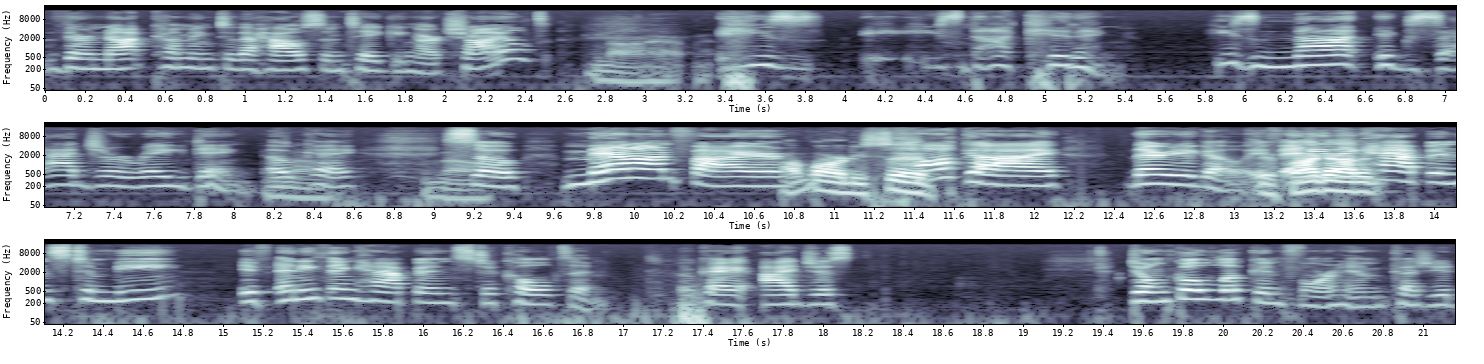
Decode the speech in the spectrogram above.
they're not coming to the house and taking our child, Not happening. he's he's not kidding. He's not exaggerating. Okay. So man on fire, I've already said Hawkeye. There you go. If, If anything happens to me, if anything happens to Colton, okay, I just don't go looking for him because you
